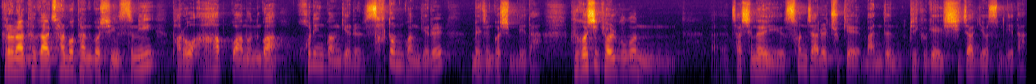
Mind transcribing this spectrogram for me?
그러나 그가 잘못한 것이 있으니 바로 아합 가문과 혼인 관계를 사돈 관계를 맺은 것입니다. 그것이 결국은 자신의 손자를 죽게 만든 비극의 시작이었습니다.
